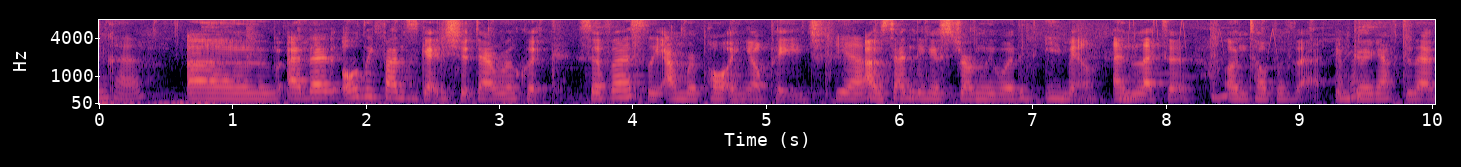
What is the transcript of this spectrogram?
Okay. Um, and then OnlyFans is getting shut down real quick. So firstly, I'm reporting your page. Yeah. I'm sending a strongly worded email and letter on top of that and Mhm. going after them.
